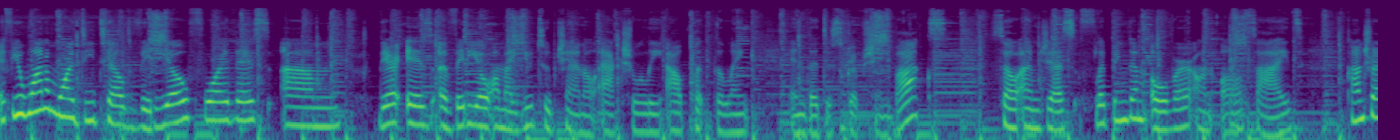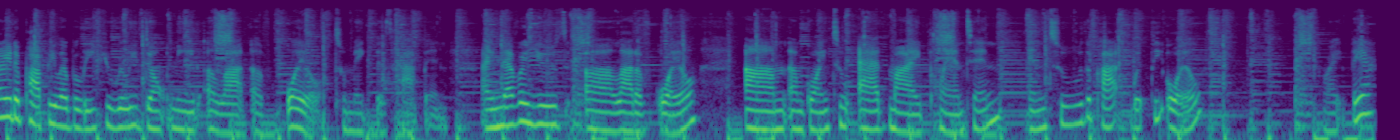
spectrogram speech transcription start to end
If you want a more detailed video for this, um, there is a video on my YouTube channel, actually. I'll put the link in the description box. So I'm just flipping them over on all sides. Contrary to popular belief, you really don't need a lot of oil to make this happen. I never use a lot of oil. Um, I'm going to add my plantain into the pot with the oil right there.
